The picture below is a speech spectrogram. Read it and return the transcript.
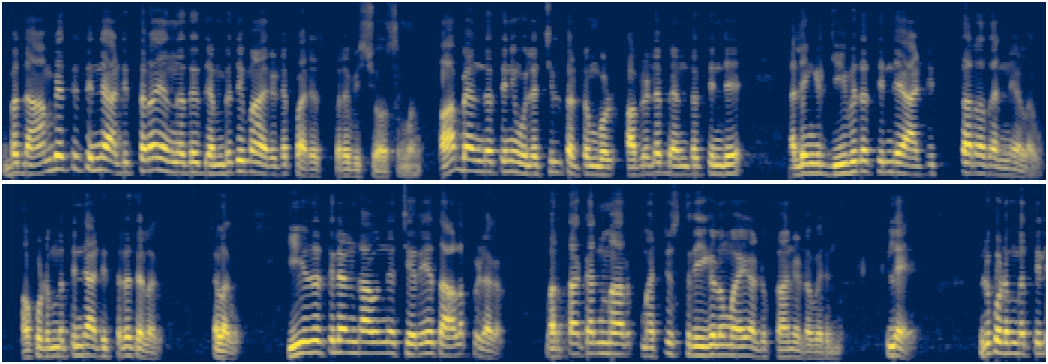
അപ്പൊ ദാമ്പത്യത്തിന്റെ അടിത്തറ എന്നത് ദമ്പതിമാരുടെ പരസ്പര വിശ്വാസമാണ്. ആ ബന്ധത്തിന് ഉലച്ചിൽ തട്ടുമ്പോൾ അവരുടെ ബന്ധത്തിന്റെ അല്ലെങ്കിൽ ജീവിതത്തിന്റെ അടിത്തറ തന്നെ ഇളകും. ആ കുടുംബത്തിന്റെ അടിത്തറ തിളകും ഇളകും. ജീവിതത്തിലുണ്ടാവുന്ന ചെറിയ താളപ്പിഴകൾ ഭർത്താക്കന്മാർ മറ്റു സ്ത്രീകളുമായി അടുക്കാൻ ഇടവരുന്നു ഇല്ലേ? ഒരു കുടുംബത്തിൽ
